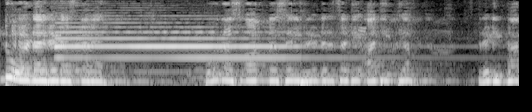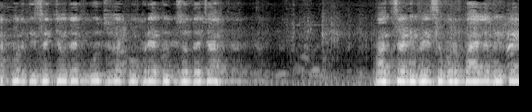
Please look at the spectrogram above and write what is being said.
डोअर डायरेक्ट असणार आहे. बोनस ऑन नसेल रेडरसाठी आदित्य. रेडी मार्क वरती सज्ज होतात उजव्या कोपऱ्यातून स्वतःच्या. पाचचा डिफेन्स समोर पाहायला मिळतोय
